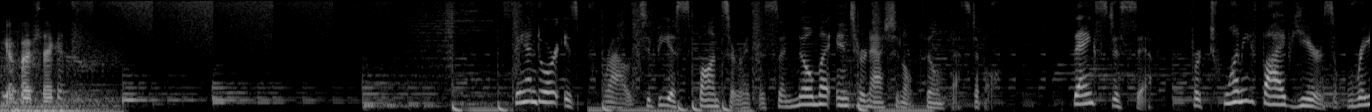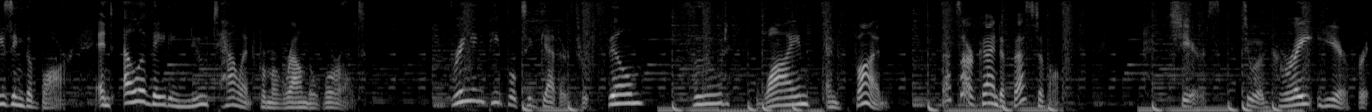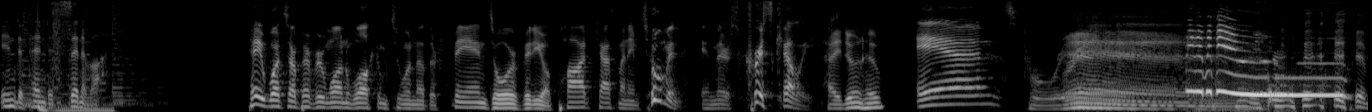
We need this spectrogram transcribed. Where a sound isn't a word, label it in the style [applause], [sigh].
You got five seconds. Fandor is proud to be a sponsor at the Sonoma International Film Festival. Thanks to SIFF for 25 years of raising the bar and elevating new talent from around the world. Bringing people together through film, food, wine, and fun. That's our kind of festival. Cheers to a great year for independent cinema. Hey, what's up, everyone? Welcome to another Fandor video podcast. My name's Human, and there's Chris Kelly How you doing, who? and [laughs]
